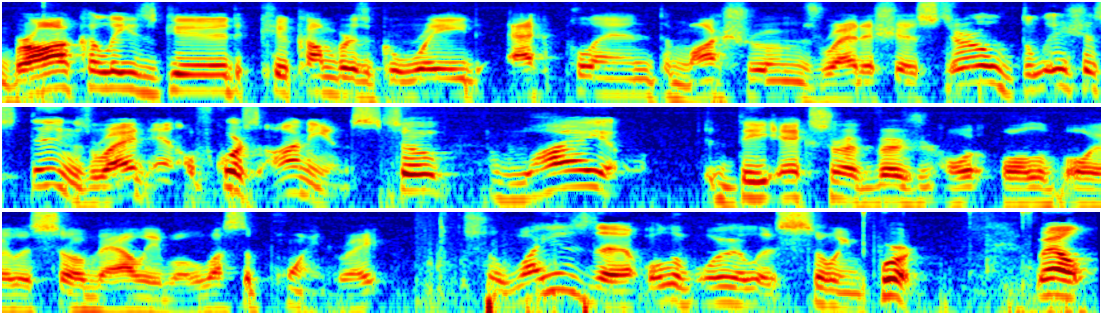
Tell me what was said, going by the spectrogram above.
Broccoli is good, cucumber is great, eggplant, mushrooms, radishes, they're all delicious things, right? And of course, onions. So why the extra virgin olive oil is so valuable. What's the point, right? So why is the olive oil is so important? Well,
